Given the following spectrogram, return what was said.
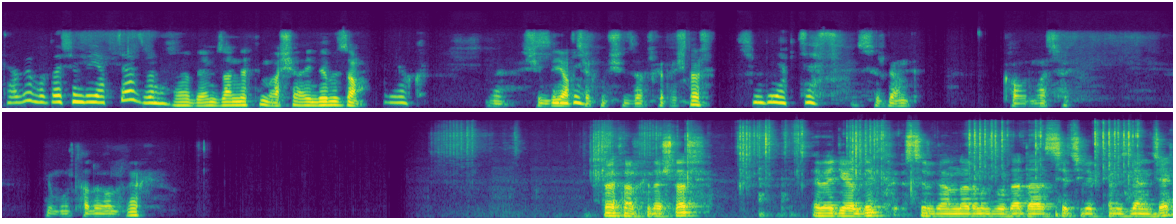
Tabii burada şimdi yapacağız bunu. Ha, ben zannettim aşağı indiğimiz zaman. Yok. Ha, şimdi, Şimdi. yapacakmışız arkadaşlar. Şimdi yapacağız. Isırgan kavurması yumurtalı olarak. Evet arkadaşlar eve geldik. Isırganlarımız burada daha seçilip temizlenecek.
